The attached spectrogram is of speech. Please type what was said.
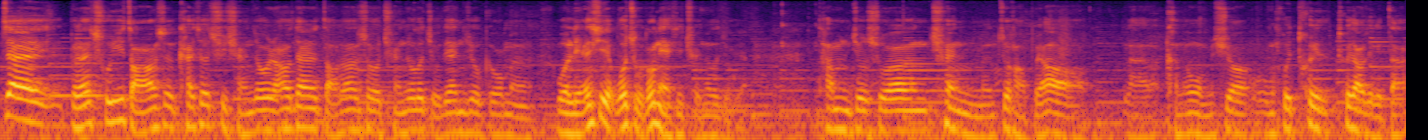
在本来初一早上是开车去泉州，然后但是早上的时候，泉州的酒店就给我们，我联系，我主动联系泉州的酒店，他们就说劝你们最好不要来了，可能我们需要我们会退退掉这个单，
